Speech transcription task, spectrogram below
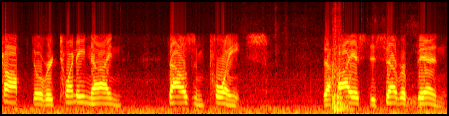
topped over 29,000 points, the highest it's ever been.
